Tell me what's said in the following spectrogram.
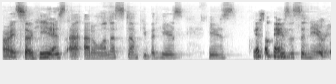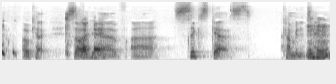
all right so here's yeah. I, I don't want to stump you but here's here's okay. here's a scenario okay so okay. I have uh, six guests coming to town. Mm-hmm.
